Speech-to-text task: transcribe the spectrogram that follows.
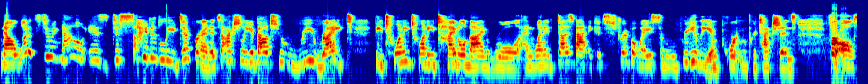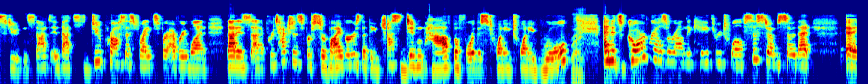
Now, what it's doing now is decidedly different. It's actually about to rewrite the 2020 Title IX rule. And when it does that, it could strip away some really important protections for all students. That's, that's due process rights for everyone. That is uh, protections for survivors that they just didn't have before this 2020 rule. Right. And it's guardrails around the K through 12 system so that uh,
